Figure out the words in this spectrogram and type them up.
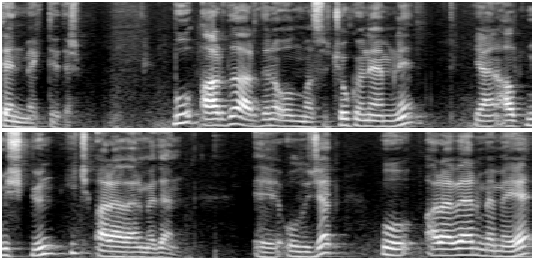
denmektedir. Bu ardı ardına olması çok önemli. Yani 60 gün hiç ara vermeden e, olacak. Bu ara vermemeye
